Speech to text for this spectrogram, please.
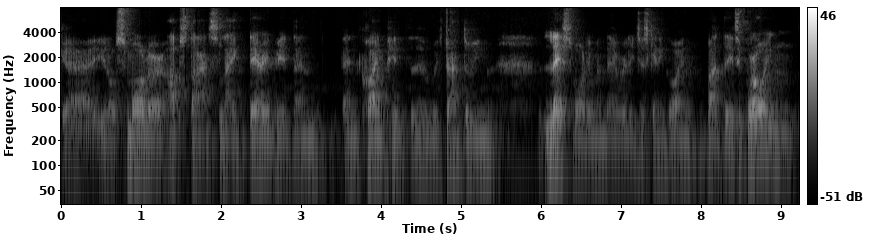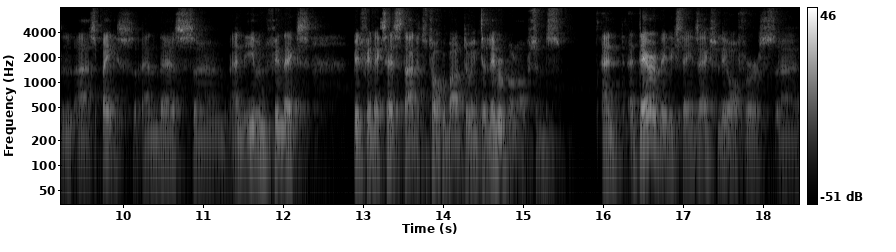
uh, you know smaller upstarts like Deribit and and CoinPit, uh, which are doing less volume and they're really just getting going. But it's a growing uh, space, and there's uh, and even Finex, Bitfinex has started to talk about doing deliverable options and Deribit exchange actually offers uh,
